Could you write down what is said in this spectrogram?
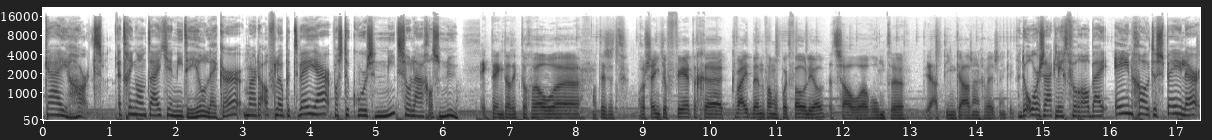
keihard. Het ging al een tijdje niet heel lekker, maar de afgelopen twee jaar was de koers niet zo laag als nu. Ik denk dat ik toch wel, uh, wat is het, procentje of 40 uh, kwijt ben van mijn portfolio. Dat zal uh, rond ja, 10k zijn geweest, denk ik. De oorzaak ligt vooral bij één grote speler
